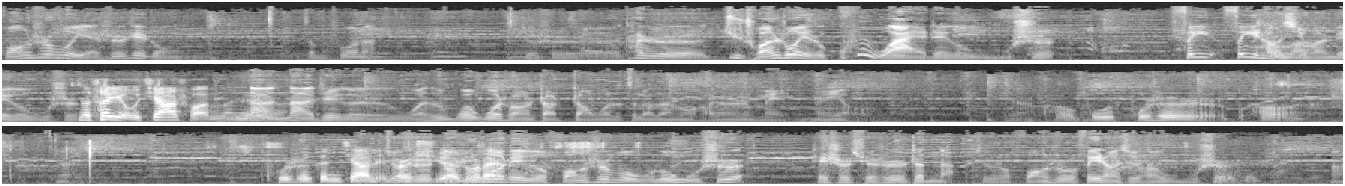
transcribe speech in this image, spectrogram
黄师傅也是这种怎么说呢？就是他是据传说也是酷爱这个舞狮，非非常喜欢这个舞狮。那他有家传吗？那那这个我我我手上掌掌握的资料当中好像是没没有。哦，不不是哦。对。不是跟家里边就是等于学出来的。说这个黄师傅舞龙舞狮，这事儿确实是真的，就是黄师傅非常喜欢武士啊。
